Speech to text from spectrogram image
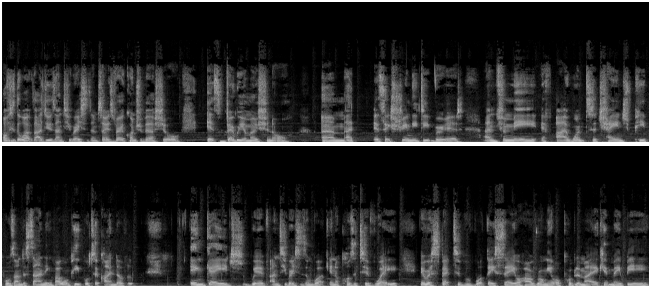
obviously the work that I do is anti-racism, so it's very controversial. It's very emotional, um, and it's extremely deep rooted. And for me, if I want to change people's understanding, if I want people to kind of engage with anti-racism work in a positive way, irrespective of what they say or how wrong it or problematic it may be,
